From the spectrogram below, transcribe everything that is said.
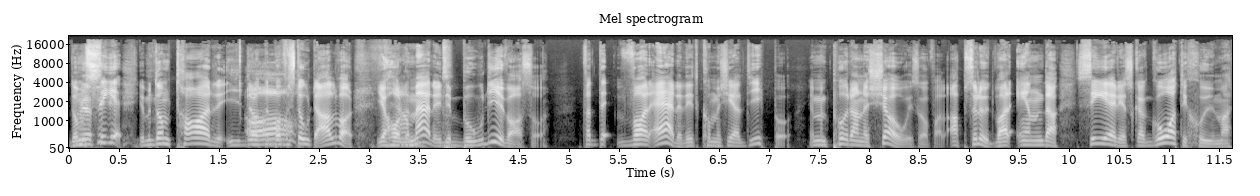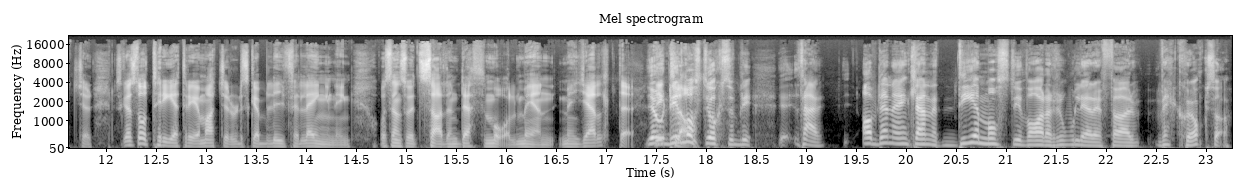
De ser, ja men de tar idrotten på Åh. för stort allvar. Jag håller med dig, det borde ju vara så. För att det, vad är det? Det är ett kommersiellt jippo. Ja men put on a show i så fall. Absolut, varenda serie ska gå till sju matcher. Det ska stå 3-3 matcher och det ska bli förlängning. Och sen så ett sudden death-mål med en, med en hjälte. Jo, det är det, klart. måste ju också bli, så här, av den enkla anledningen, det måste ju vara roligare för Växjö också.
